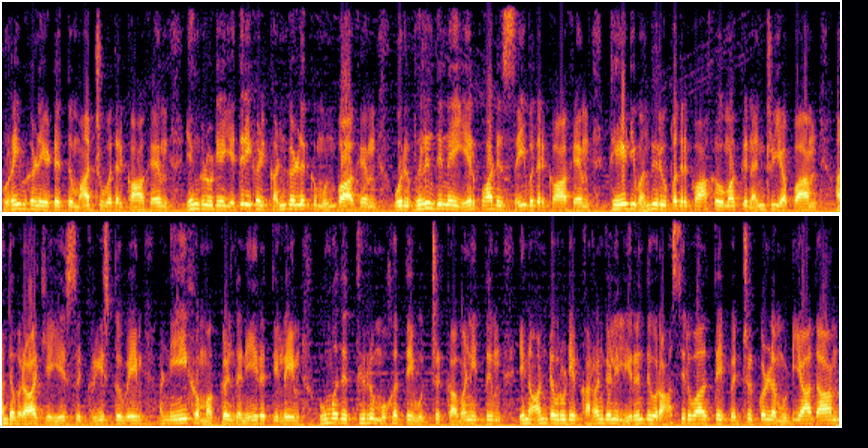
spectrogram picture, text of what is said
குறைவுகளை எடுத்து மாற்றுவதற்காக எங்களுடைய எதிரிகள் கண்களுக்கு முன்பாக ஒரு விருந்தினை ஏற்பாடு செய்வதற்காக தேடி வந்திருப்பதற்காக உமக்கு நன்றி அப்பா. ஆண்டவராகிய இயேசு கிறிஸ்துவே அநேக மக்கள் இந்த நேரத்திலே உமது திருமுகத்தை உற்று கவனித்து என் ஆண்டவருடைய கரங்களில் இருந்து ஒரு ஆசீர்வாதத்தை பெற்றுக்கொள்ள முடியாதாம்?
